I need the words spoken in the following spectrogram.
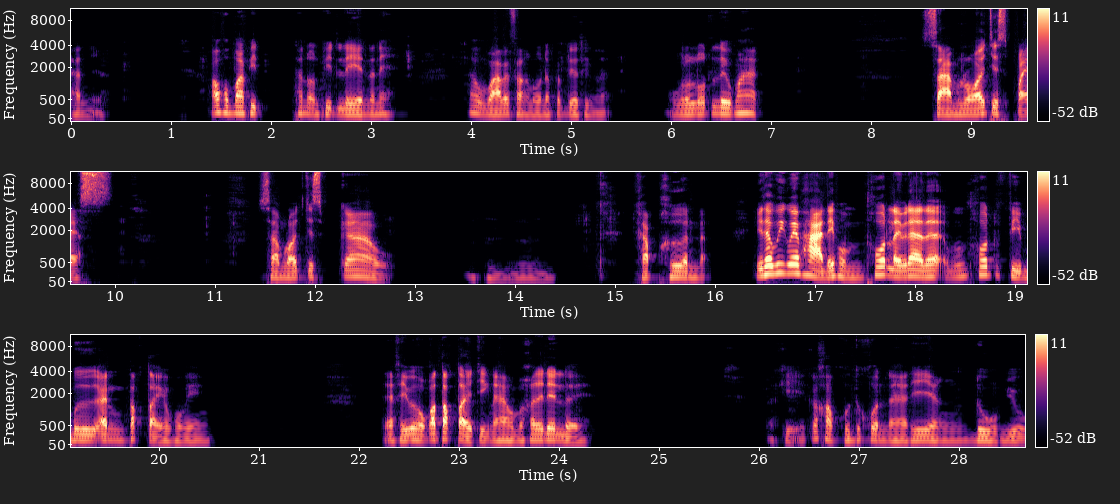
ทันอยู่ เอาผมมาผิดถนนผิดเลนนะเนี่ย ถ้าผมว้าไปฝั่งนู้นนะแป๊บเดียวถึงแล้วโอ้รถเร็วมากสามร้อยเจ็ดสิบแปดสามร้อยเจ็ดสิบเก้าครับเพลินอะนี่ถ้าวิ่งไม่ผ่านนี่ผมโทษอะไรไม่ได้แล้วผมโทษฝีมืออันตอกต่อยของผมเอง แต่ฝีมือผมก็ตอกต่อยจริงนะครับผมไม่ค่อยได้เล่นเลย โอเค ก็ขอบคุณทุกคนนะฮะที่ยังดูผมอยู่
